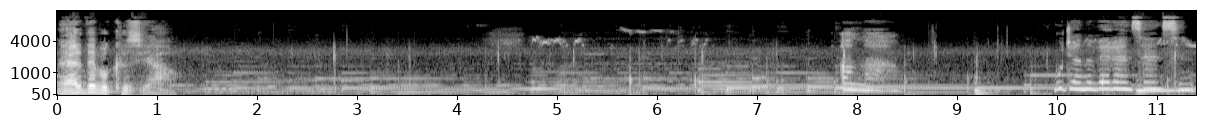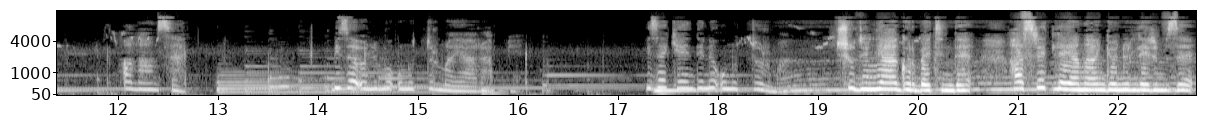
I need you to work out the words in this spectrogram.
Nerede bu kız ya? Canı veren sensin, alan sen. Bize ölümü unutturma ya Rabbi. Bize kendini unutturma. Şu dünya gurbetinde hasretle yanan gönüllerimize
